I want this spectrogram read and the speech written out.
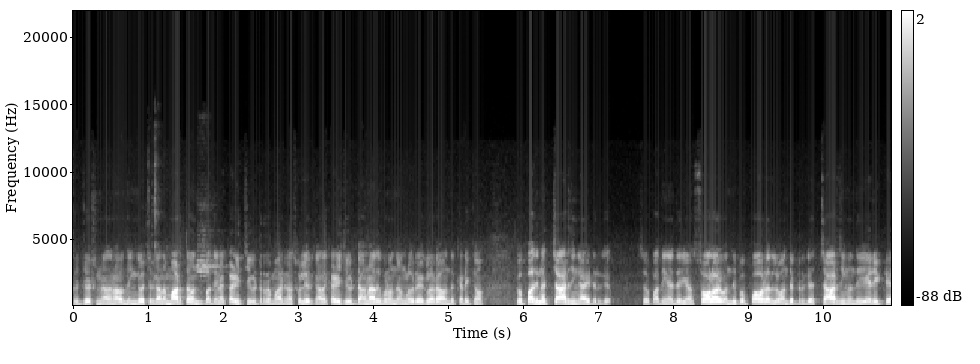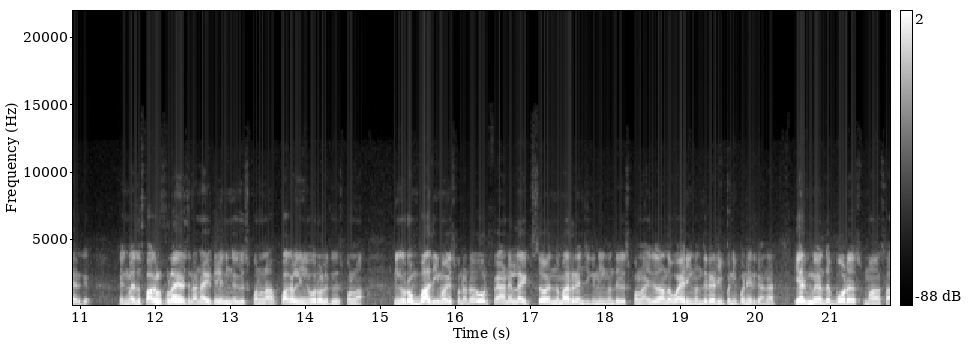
சுச்சுவேஷன் அதனால் வந்து இங்கே வச்சுருக்கேன். அந்த மரத்தை வந்து பார்த்தீங்கன்னா கழிச்சு விட்டுற மாதிரி நான் சொல்லியிருக்கேன். அதை கழிச்சு விட்டாங்கன்னா அதுக்கப்புறம் வந்து உங்களுக்கு ரெகுலராக வந்து கிடைக்கும். இப்போ பார்த்தீங்கன்னா சார்ஜிங் ஆகிட்டு இருக்குது ஸோ பார்த்தீங்கன்னா தெரியும். சோலார் வந்து இப்போ பவர் அதில் வந்துட்டு இருக்கு. சார்ஜிங் வந்து ஏறிக்கிட்டே இருக்குது ஓகேங்களா? இது பகல் ஃபுல்லாக ஆயிடுச்சுன்னா நைட்லேயும் நீங்கள் யூஸ் பண்ணலாம். பகல் நீங்கள் ஓரளவுக்கு யூஸ் பண்ணலாம். நீங்கள் ரொம்ப அதிகமாக யூஸ் பண்ண ஒரு ஃபேனு லைட்ஸோ இந்த மாதிரி ரேஞ்சுக்கு நீங்கள் வந்து யூஸ் பண்ணலாம். இதுதான் அந்த ஒயரிங் வந்து ரெடி பண்ணி பண்ணியிருக்காங்க. ஏற்கனவே அந்த போர்டை சும்மா சா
